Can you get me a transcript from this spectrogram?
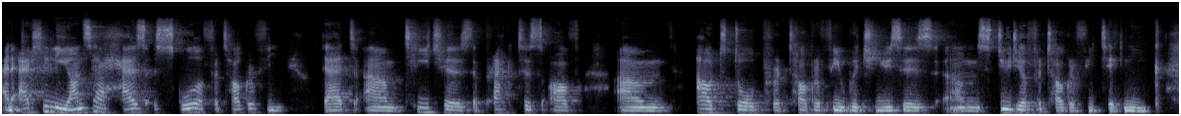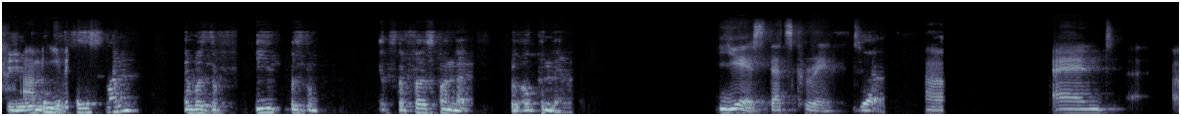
And actually, Leonce has a school of photography that um, teaches the practice of um, outdoor photography, which uses um, studio photography technique. Um, even the first one, it was the it was the it's the first one that you opened there. Yes, that's correct. Yeah. Uh, and uh,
